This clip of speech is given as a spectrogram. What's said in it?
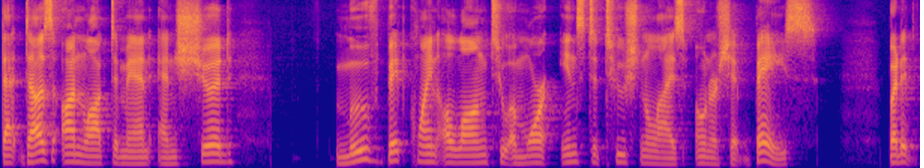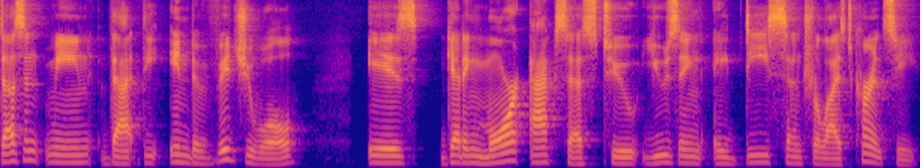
that does unlock demand and should move Bitcoin along to a more institutionalized ownership base. But it doesn't mean that the individual is getting more access to using a decentralized currency.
